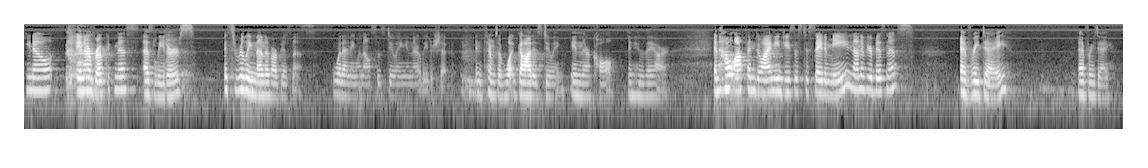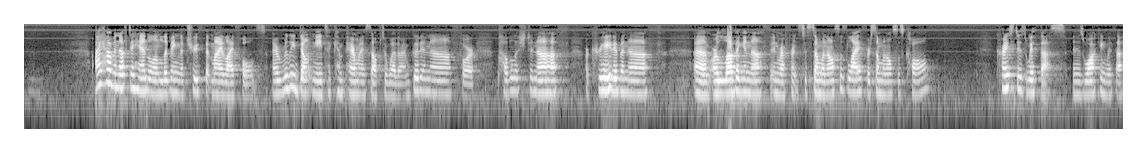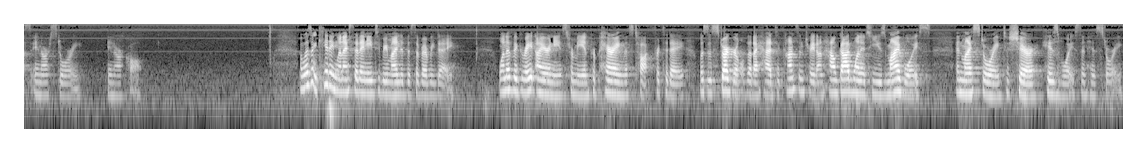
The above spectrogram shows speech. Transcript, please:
You know, in our brokenness as leaders, it's really none of our business what anyone else is doing in their leadership, in terms of what God is doing in their call, in who they are. And how often do I need Jesus to say to me, none of your business? Every day. Every day. I have enough to handle in living the truth that my life holds. I really don't need to compare myself to whether I'm good enough or published enough or creative enough um, or loving enough in reference to someone else's life or someone else's call. Christ is with us and is walking with us in our story, in our call. I wasn't kidding when I said I need to be reminded this of every day. One of the great ironies for me in preparing this talk for today was the struggle that I had to concentrate on how God wanted to use my voice and my story to share his voice and his story.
